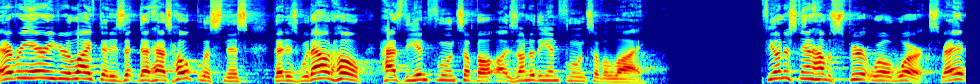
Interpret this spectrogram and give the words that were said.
Every area of your life that, is, that has hopelessness, that is without hope, has the influence of the, is under the influence of a lie. If you understand how the spirit world works, right?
